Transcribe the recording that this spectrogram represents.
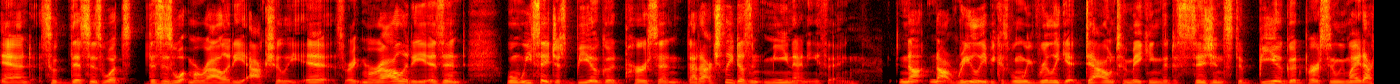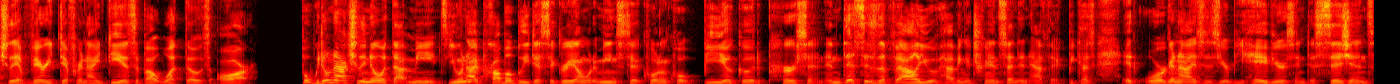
And so this is what this is what morality actually is, right? Morality isn't when we say just be a good person, that actually doesn't mean anything. Not not really because when we really get down to making the decisions to be a good person, we might actually have very different ideas about what those are but we don't actually know what that means. You and I probably disagree on what it means to quote unquote be a good person. And this is the value of having a transcendent ethic because it organizes your behaviors and decisions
